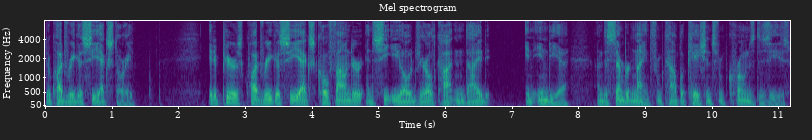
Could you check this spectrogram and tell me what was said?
the Quadriga CX story. It appears Quadriga CX co founder and CEO Gerald Cotten died in India on December 9th from complications from Crohn's disease.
